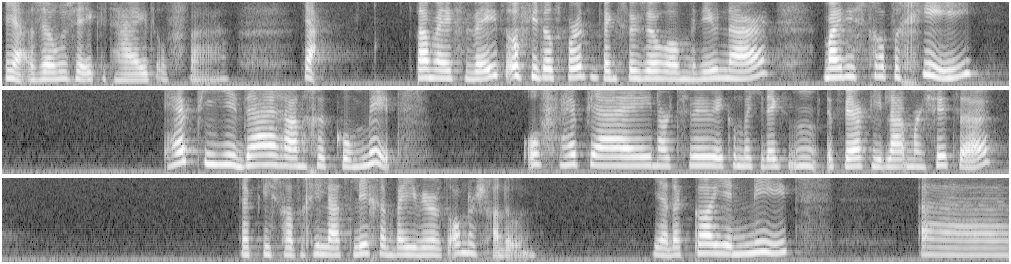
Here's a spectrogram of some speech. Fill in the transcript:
ja, zelfverzekerdheid. Of uh, ja, laat me even weten of je dat hoort. Daar ben ik sowieso wel benieuwd naar. Maar die strategie, heb je je daaraan gecommit? Of heb jij na twee weken, omdat je denkt, mm, het werkt niet, laat maar zitten. Heb je die strategie laten liggen en ben je weer wat anders gaan doen. Ja, dan kan je niet uh,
